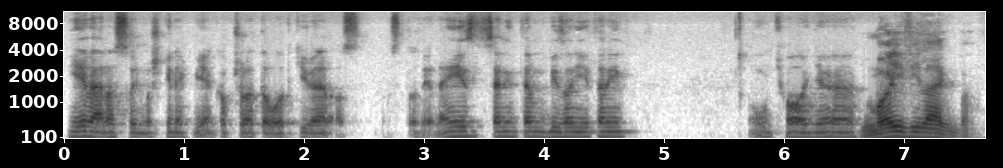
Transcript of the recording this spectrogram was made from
Nyilván az, hogy most kinek milyen kapcsolata volt kivel, azt, azt azért nehéz szerintem bizonyítani. Úgyhogy... Mai világban?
